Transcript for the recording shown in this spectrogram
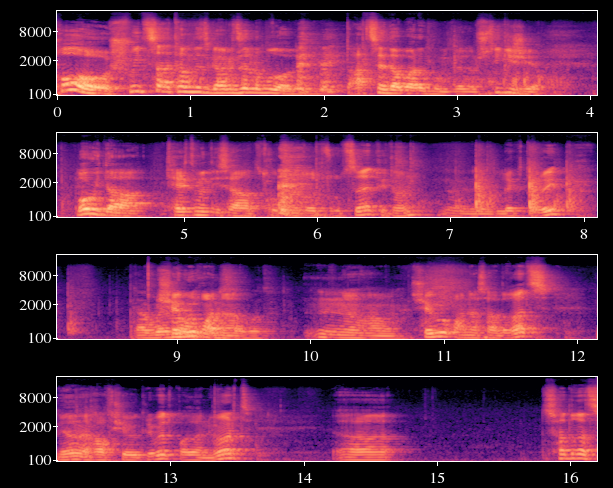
ხო 7 საათამდეც გაგრძელებულოდა 10-ე დაბარებული და სიგიჟია მოვიდა 11 საათ 15 წუთზე თვითონ ლექტორი. და შეგვიყვანა აჰა. შეგვიყვანა სადღაც. მეონა ხალხი შევიკრიბეთ ყველანი ვართ. აა სადღაც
